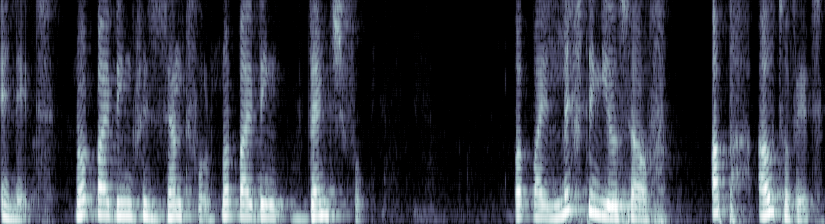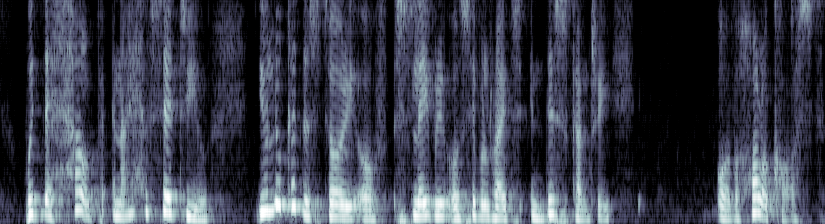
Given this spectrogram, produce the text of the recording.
in it, not by being resentful, not by being vengeful, but by lifting yourself up out of it with the help. And I have said to you, you look at the story of slavery or civil rights in this country, or the Holocaust,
